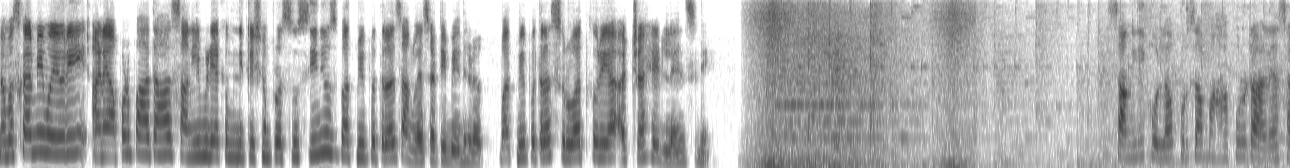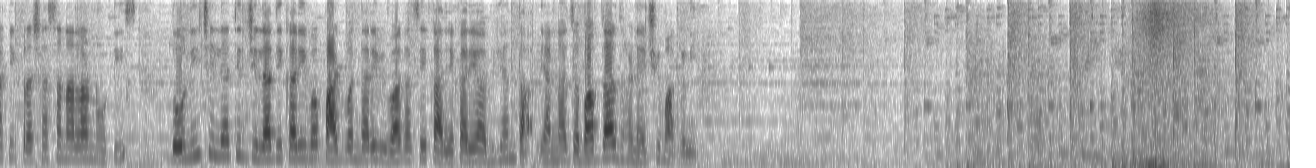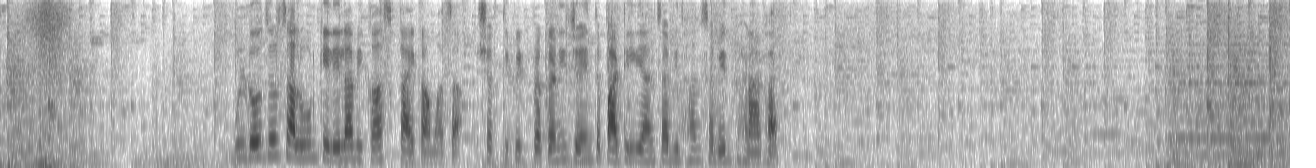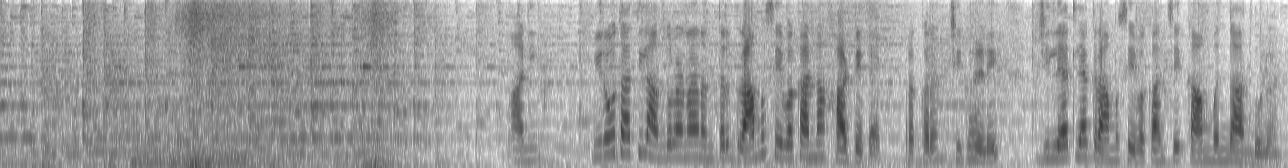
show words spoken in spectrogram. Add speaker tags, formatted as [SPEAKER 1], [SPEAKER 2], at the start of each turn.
[SPEAKER 1] नमस्कार मी मयुरी आणि आपण पाहत आहात सांगली मीडिया कम्युनिकेशन प्रस्तुत सी न्यूज बातमीपत्र चांगल्यासाठी बेधडक. बातमीपत्रात सुरुवात करूया आजच्या हेडलाईन्सने. सांगली कोल्हापूरचा महापूर टाळण्यासाठी प्रशासनाला नोटीस. दोन्ही जिल्ह्यातील जिल्हाधिकारी व पाटबंधारे विभागाचे कार्यकारी अभियंता यांना जबाबदार धरण्याची मागणी. बुलडोजर चालवून केलेला विकास काय कामाचा? शक्तीपीठ प्रकरणी जयंत पाटील यांचा विधानसभेत घणाघात. आणि विरोधातील आंदोलनानंतर ग्रामसेवकांना हार्ट अटॅक. प्रकरण चिघळले. जिल्ह्यातल्या ग्रामसेवकांचे काम बंद आंदोलन.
